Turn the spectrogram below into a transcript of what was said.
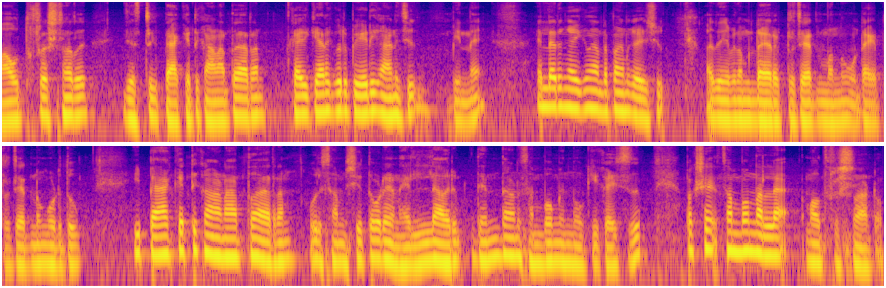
മൗത്ത് ഫ്രഷ്നർ ജസ്റ്റ് പാക്കറ്റ് കാണാത്ത കാരണം കഴിക്കാനൊക്കെ ഒരു പേടി കാണിച്ച് പിന്നെ എല്ലാവരും കഴിക്കുന്ന കണ്ടപ്പോൾ അങ്ങനെ കഴിച്ചു. അത് കഴിയുമ്പോൾ നമ്മുടെ ഡയറക്ടർ ചേട്ടൻ വന്നു. ഡയറക്ടർ ചേട്ടനും കൊടുത്തു. ഈ പാക്കറ്റ് കാണാത്ത കാരണം ഒരു സംശയത്തോടെയാണ് എല്ലാവരും ഇതെന്താണ് സംഭവം എന്ന് നോക്കി കഴിച്ചത്. പക്ഷേ സംഭവം നല്ല മൗത്ത് ഫ്രഷ്നർ കേട്ടോ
